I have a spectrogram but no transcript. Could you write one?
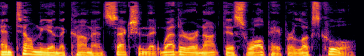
and tell me in the comments section that whether or not this wallpaper looks cool.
